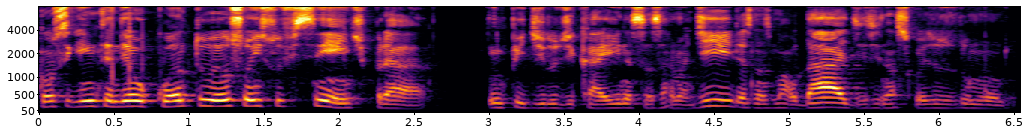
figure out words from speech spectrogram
consegui entender o quanto eu sou insuficiente para impedi-lo de cair nessas armadilhas, nas maldades e nas coisas do mundo.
